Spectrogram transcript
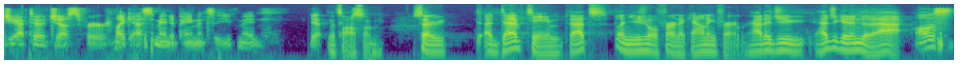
you have to adjust for like estimated payments that you've made. Yep. That's awesome. So a dev team that's unusual for an accounting firm. How did you how'd you get into that? All this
